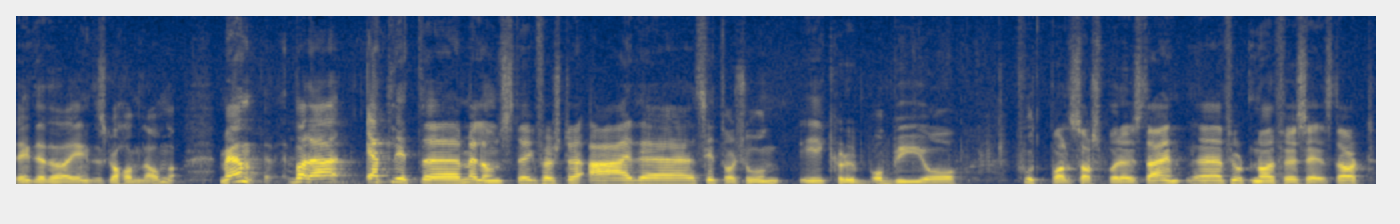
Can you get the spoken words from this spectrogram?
egentlig det det egentlig skulle handle om. Da. Men bare et lite mellomsteg først. Det er uh, situasjonen i klubb og by og fotballsarpsborg, Øystein. Uh, 14 år før seriestart.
